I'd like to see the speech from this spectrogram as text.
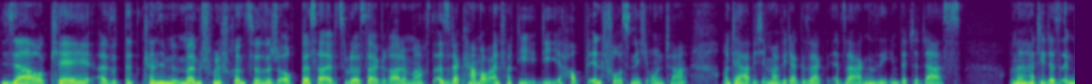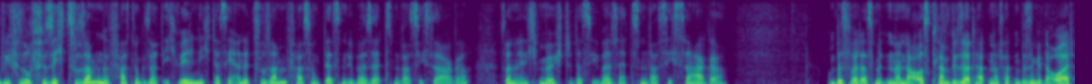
ja, okay, also das kann ich mit meinem Schulfranzösisch auch besser, als du das da gerade machst. Also da kamen auch einfach die, die Hauptinfos nicht unter. Und da habe ich immer wieder gesagt, sagen Sie ihm bitte das. Und dann hat die das irgendwie so für sich zusammengefasst und gesagt, ich will nicht, dass sie eine Zusammenfassung dessen übersetzen, was ich sage, sondern ich möchte, dass sie übersetzen, was ich sage. Und bis wir das miteinander ausklambüsert hatten, das hat ein bisschen gedauert.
